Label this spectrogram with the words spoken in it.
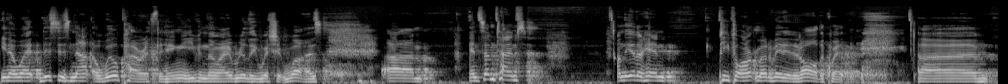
you know what? This is not a willpower thing, even though I really wish it was. Um, and sometimes, on the other hand, people aren't motivated at all to quit. Uh,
